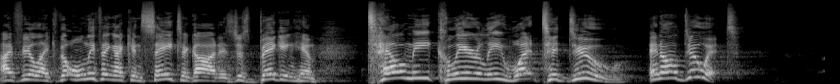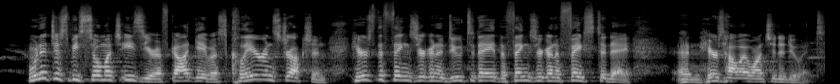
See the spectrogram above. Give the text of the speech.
I feel like the only thing I can say to God is just begging Him, tell me clearly what to do, and I'll do it. Wouldn't it just be so much easier if God gave us clear instruction? Here's the things you're going to do today, the things you're going to face today, and here's how I want you to do it.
